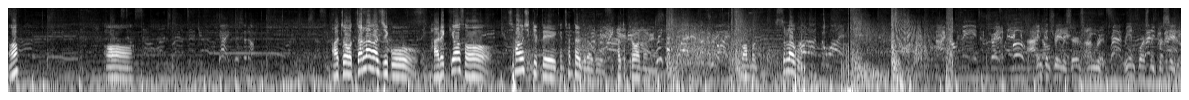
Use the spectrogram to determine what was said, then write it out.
어? 어. 아, 저 잘라가지고 발에 껴서 샤워시킬 때 괜찮다 그러더라고. 발톱 거. 그거 한번 move. Infantry reserves en route. Reinforcement proceeding.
